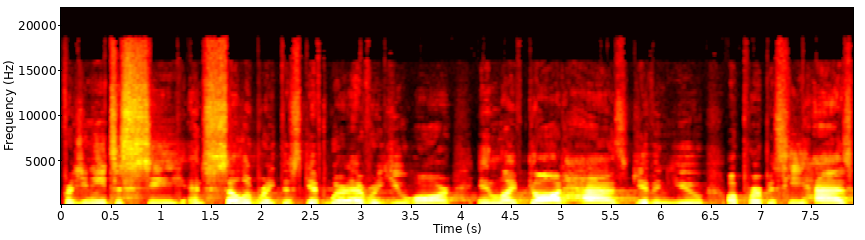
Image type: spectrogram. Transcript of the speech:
Friends, you need to see and celebrate this gift wherever you are in life. God has given you a purpose, He has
